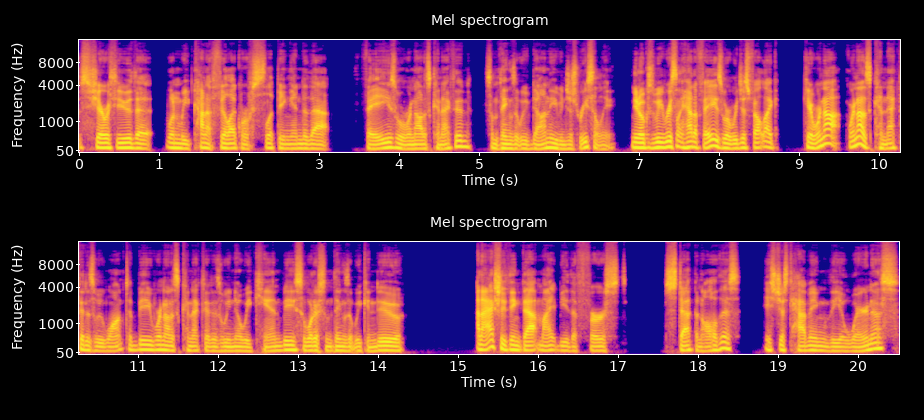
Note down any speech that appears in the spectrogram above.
share with you that when we kind of feel like we're slipping into that phase where we're not as connected, some things that we've done even just recently. You know, because we recently had a phase where we just felt like, okay, we're not we're not as connected as we want to be. We're not as connected as we know we can be. So what are some things that we can do? And I actually think that might be the first step in all of this is just having the awareness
